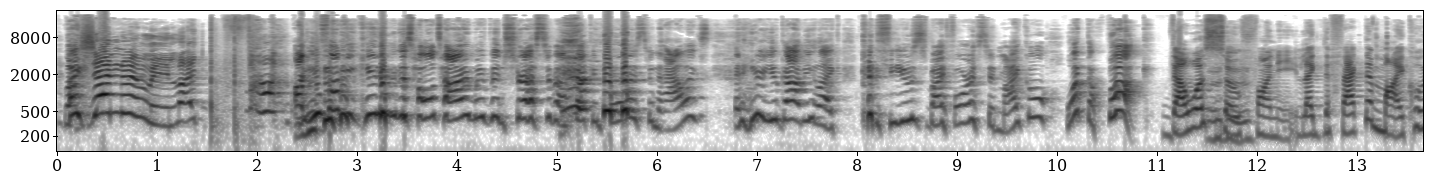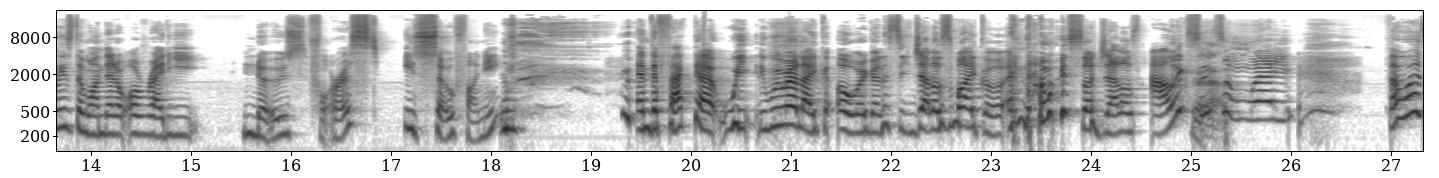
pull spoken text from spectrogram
Like, Genuinely, like, fuck. are you fucking kidding me? This whole time we've been stressed about fucking Forrest and Alex, and here you got me like confused by Forrest and Michael. What the fuck? That was so mm-hmm. funny. Like the fact that Michael is the one that already knows Forrest is so funny. and the fact that we we were like, oh, we're gonna see jealous Michael, and now we saw jealous Alex Yeah. in some way. That was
